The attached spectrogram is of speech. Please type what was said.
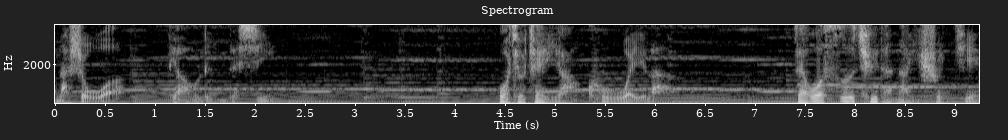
那是我凋零的心。我就这样枯萎了。在我死去的那一瞬间，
